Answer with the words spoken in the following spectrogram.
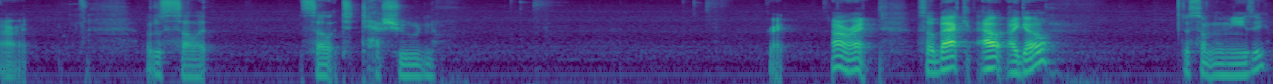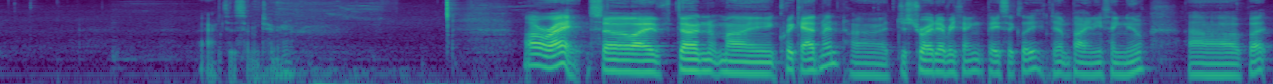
All right, I'll just sell it. Sell it to Tashun. Great. All right, so back out I go. Just something easy. Back to the cemetery. All right, so I've done my quick admin. Uh, destroyed everything, basically. Didn't buy anything new. Uh, but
